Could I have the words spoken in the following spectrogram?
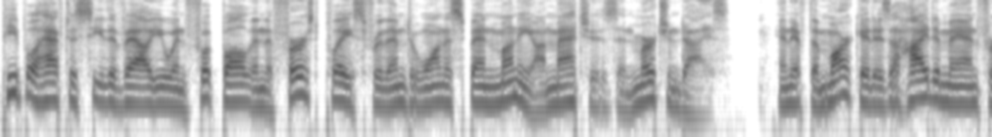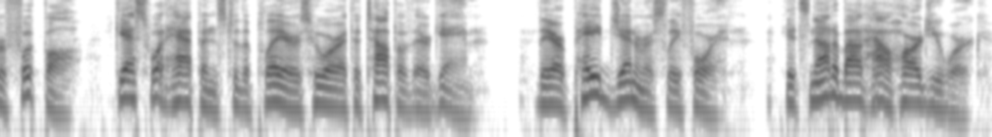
People have to see the value in football in the first place for them to want to spend money on matches and merchandise. And if the market is a high demand for football, guess what happens to the players who are at the top of their game? They are paid generously for it. It's not about how hard you work.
